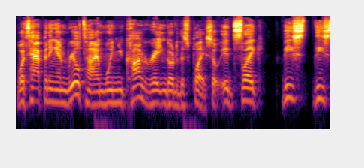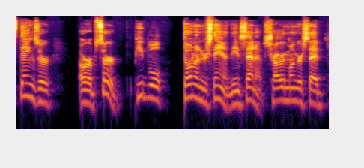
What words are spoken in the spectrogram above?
what's happening in real time when you congregate and go to this place. So it's like these these things are are absurd. People don't understand the incentives. Charlie Munger said,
